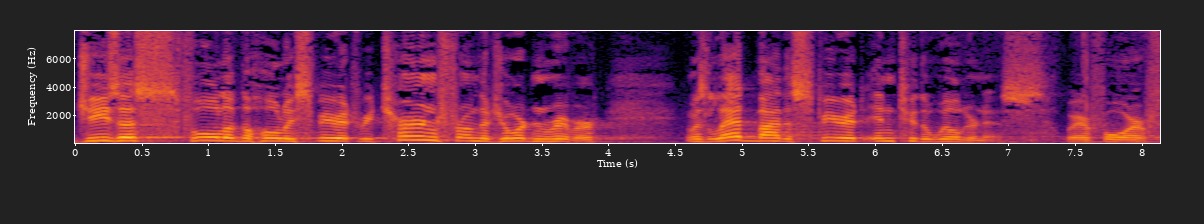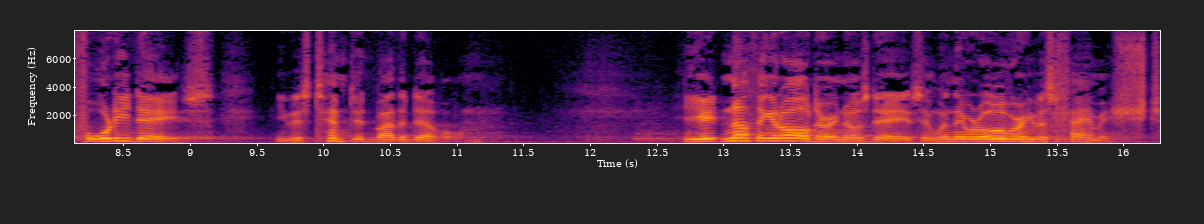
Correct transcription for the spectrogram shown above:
Jesus, full of the Holy Spirit, returned from the Jordan River and was led by the Spirit into the wilderness, where for forty days he was tempted by the devil. He ate nothing at all during those days, and when they were over, he was famished.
